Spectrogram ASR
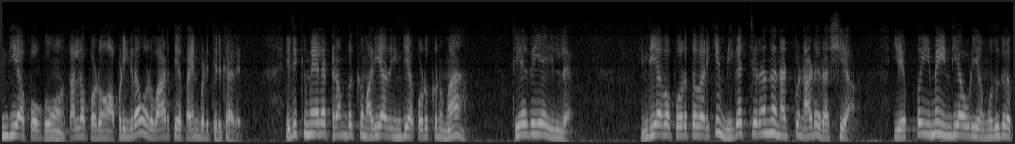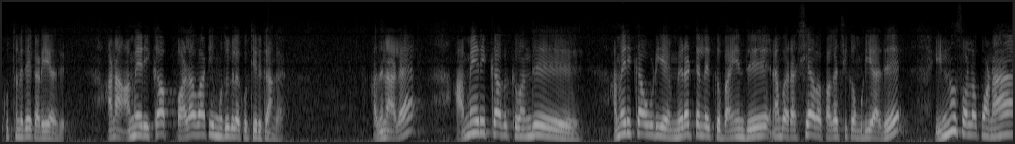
இந்தியா போகும் தள்ளப்படும் அப்படிங்கிற ஒரு வார்த்தையை பயன்படுத்தியிருக்காரு. இதுக்கு மேலே ட்ரம்புக்கு மரியாதை இந்தியா கொடுக்கணுமா? தேவையே இல்லை. இந்தியாவை பொறுத்த வரைக்கும் மிகச்சிறந்த நட்பு நாடு ரஷ்யா. எப்பயுமே இந்தியாவுடைய முதுகில் குத்துனதே கிடையாது. ஆனால் அமெரிக்கா பல வாட்டி முதுகில் குத்திருக்காங்க அதனால அமெரிக்காவுக்கு வந்து அமெரிக்காவுடைய மிரட்டலுக்கு பயந்து நம்ம ரஷ்யாவை பகச்சிக்க முடியாது. இன்னும் சொல்லப்போனால்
